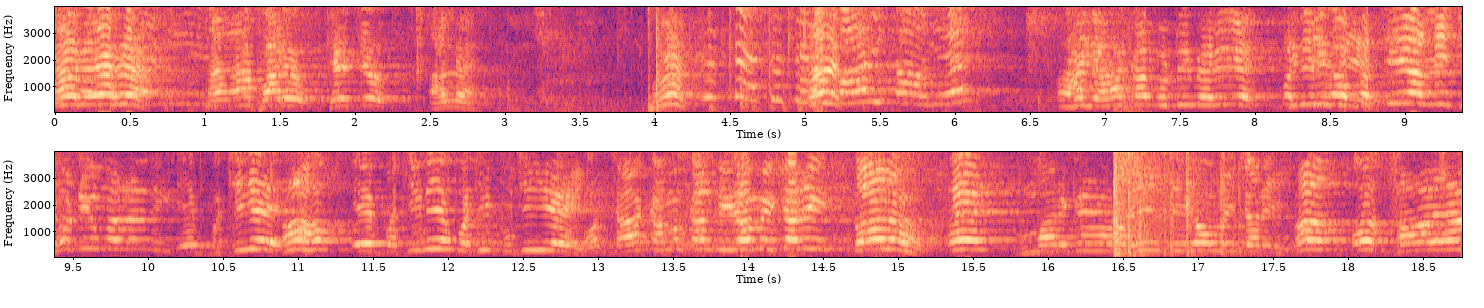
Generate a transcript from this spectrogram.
ਆ ਵੇਖ ਆ ਆ ਫੜ ਖਿੱਚ। ਆ ਲੈ। ਓਏ ਤੇਰਾ ਬਾਹਰ ਹੀ ਆ ਗਿਆ ਆ ਯਾ ਕਾ ਬੁੱਢੀ ਮੇਰੀ ਹੈ ਬੱਚੀ ਆ ਬੱਚੀ ਹਾਲੀ ਛੋਟੀ ਉਮਰ ਦੀ ਇਹ ਬੱਚੀ ਏ? ਆਹੋ। ਇਹ ਬੱਚੀ ਨਹੀਂ ਇਹ ਬੱਚੀ ਖੁਚੀ ਏ। ਅੱਛਾ ਕੰਮ ਕਰ ਜ਼ੀਰੋ ਮੀਟਰ ਹੀ। ਕੌਣ? ਇਹ। ਮਰ ਗਏ ਅਸੀਂ ਜ਼ੀਰੋ ਮੀਟਰ ਹੀ। ਹਾਂ। ਉਹ ਸਾਲਿਆ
